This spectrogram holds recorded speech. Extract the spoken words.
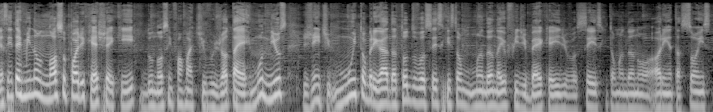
E assim termina o nosso podcast aqui do nosso informativo JR News. Gente, muito obrigado a todos vocês que estão mandando aí o feedback aí de vocês, que estão mandando orientações.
